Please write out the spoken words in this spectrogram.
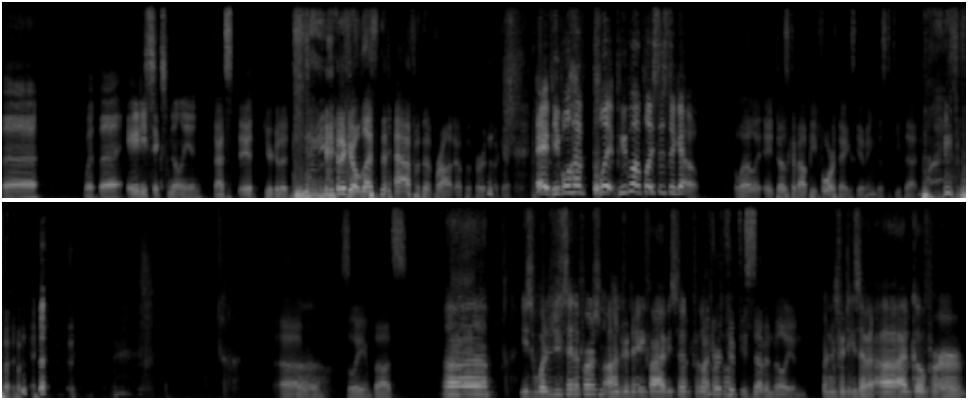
the with the 86 million. That's it. You're gonna you're gonna go less than half of the pro of the first. Okay. Hey, people have pla- people have places to go. Well, it, it does come out before Thanksgiving, just to keep that in mind. But okay. uh, Uh, Salim, thoughts? uh, you, what did you say the first one? 185. You said for the first one. 157 million. 157. Uh, I'd go for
